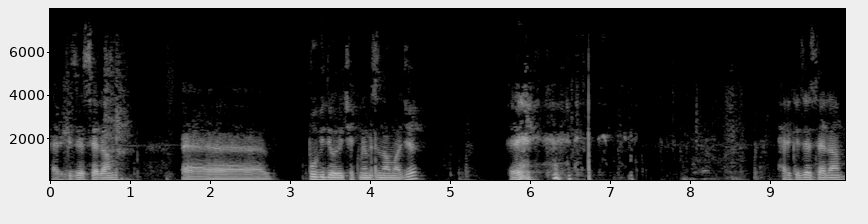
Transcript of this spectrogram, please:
Herkese selam. Ee, bu videoyu çekmemizin amacı Herkese selam.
